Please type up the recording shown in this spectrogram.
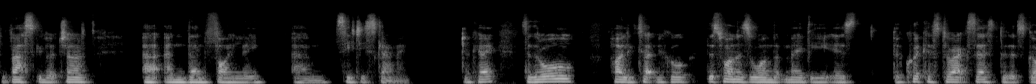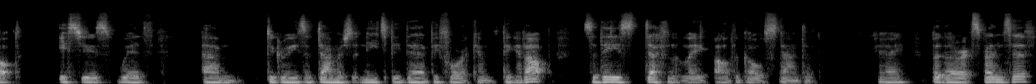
the vasculature, uh, and then finally um, CT scanning. Okay, so they're all highly technical. This one is the one that maybe is the quickest to access, but it's got issues with um, degrees of damage that need to be there before it can pick it up. So these definitely are the gold standard. Okay, but they're expensive,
